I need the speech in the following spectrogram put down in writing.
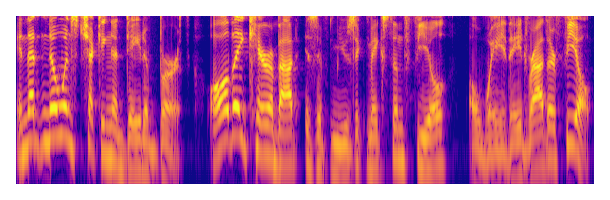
in that no one's checking a date of birth. All they care about is if music makes them feel a way they'd rather feel.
